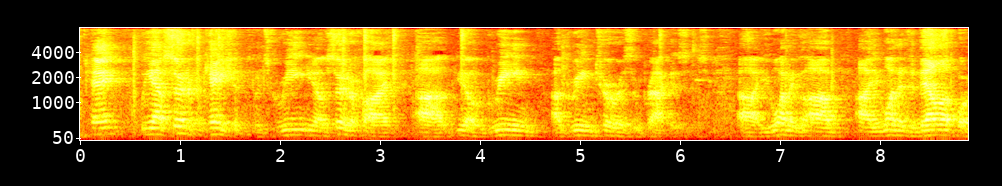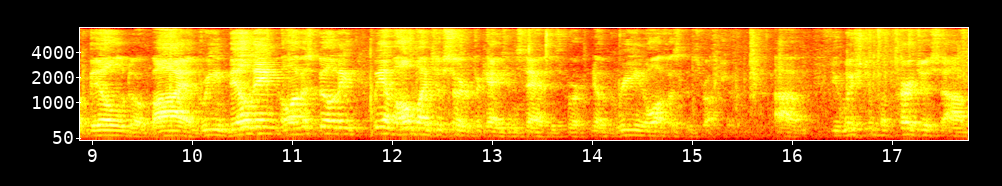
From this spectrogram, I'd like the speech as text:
okay? We have certifications, which green, you know, certify, uh, you know, green, uh, green tourism practices. Uh, you want to, uh, uh, you want to develop or build or buy a green building, office building. We have a whole bunch of certification standards for, you know, green office construction. Um, you wish to purchase um,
